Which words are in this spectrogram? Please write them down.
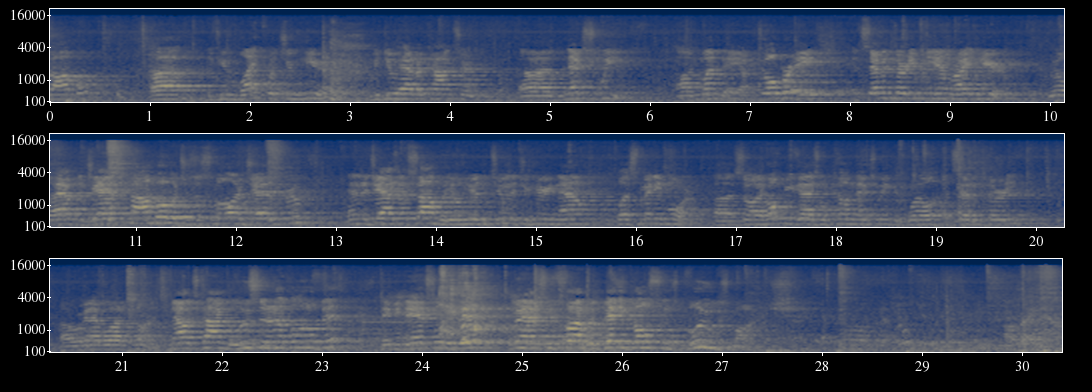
Ensemble. Uh, if you like what you hear, we do have a concert uh, next week on Monday, October 8th at 7.30 p.m. right here. We'll have the Jazz Combo, which is a smaller jazz group, and the Jazz Ensemble. You'll hear the two that you're hearing now, plus many more. Uh, so I hope you guys will come next week as well at 7.30. Uh, we're going to have a lot of fun. So now it's time to loosen it up a little bit, maybe dance a little bit. We're going to have some fun with Benny Golson's right now.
